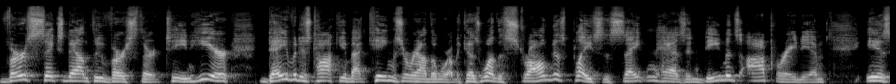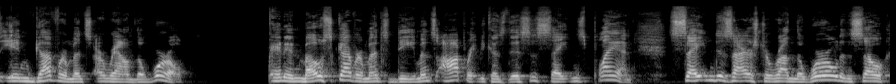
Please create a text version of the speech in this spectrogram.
Verse 6 down through verse 13. Here, David is talking about kings around the world because one of the strongest places Satan has and demons operate in is in governments around the world. And in most governments, demons operate because this is Satan's plan. Satan desires to run the world. And so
